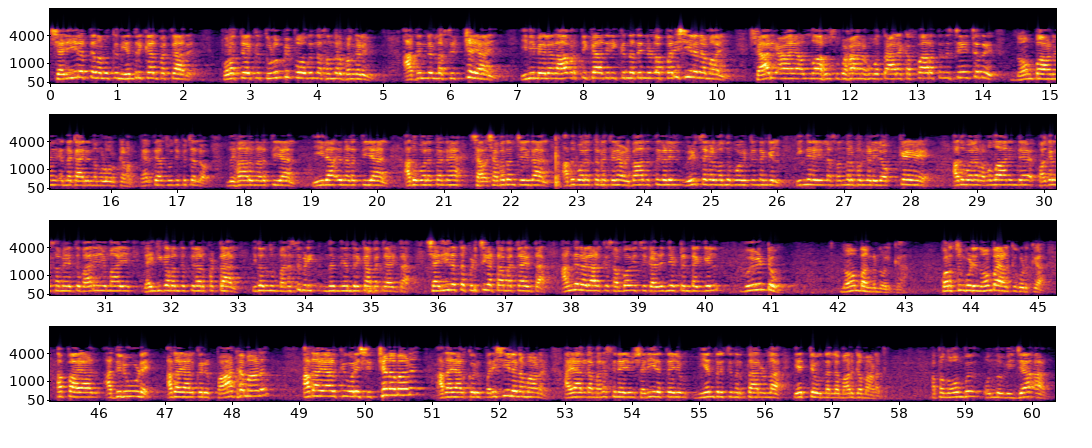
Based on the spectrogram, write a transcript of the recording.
ശരീരത്തെ നമുക്ക് നിയന്ത്രിക്കാൻ പറ്റാതെ പുറത്തേക്ക് തുളുമ്പിപ്പോകുന്ന സന്ദർഭങ്ങളിൽ അതിനുള്ള ശിക്ഷയായി ഇനിമേൽ അത് ആവർത്തിക്കാതിരിക്കുന്നതിനുള്ള പരിശീലനമായി ഷാരിയായ അള്ളാഹു സുബാനഹുവത്താല കപ്പാറത്ത് നിശ്ചയിച്ചത് നോമ്പാണ് എന്ന കാര്യം നമ്മൾ ഓർക്കണം. നേരത്തെ അത് സൂചിപ്പിച്ചല്ലോ. നിഹാർ നടത്തിയാൽ ഈല നടത്തിയാൽ അതുപോലെ തന്നെ ശബദം ചെയ്താൽ അതുപോലെ തന്നെ ചില വിവാദത്തുകളിൽ വീഴ്ചകൾ വന്നു പോയിട്ടുണ്ടെങ്കിൽ ഇങ്ങനെയുള്ള സന്ദർഭങ്ങളിലൊക്കെ അതുപോലെ റമദാനിന്റെ പകൽ സമയത്ത് ഭാര്യയുമായി ലൈംഗിക ബന്ധത്തിലേർപ്പെട്ടാൽ ഇതൊന്നും മനസ്സ് പിടി നിയന്ത്രിക്കാൻ പറ്റായിട്ട ശരീരത്തെ പിടിച്ചു കെട്ടാൻ പറ്റായിട്ട അങ്ങനെ ഒരാൾക്ക് സംഭവിച്ചു കഴിഞ്ഞിട്ടുണ്ടെങ്കിൽ വീണ്ടും നോമ്പ് അങ്ങ് നോൽക്കുക. കുറച്ചും കൂടി നോമ്പ് അയാൾക്ക് കൊടുക്കുക. അപ്പൊ അയാൾ അതിലൂടെ അത് അയാൾക്കൊരു പാഠമാണ് അത് അയാൾക്ക് ഒരു ശിക്ഷണമാണ് അത് അയാൾക്കൊരു പരിശീലനമാണ്. അയാളുടെ മനസ്സിനെയും ശരീരത്തെയും നിയന്ത്രിച്ചു നിർത്താനുള്ള ഏറ്റവും നല്ല മാർഗമാണത്. അപ്പൊ നോമ്പ് ഒന്ന് വിജ ആണ്.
